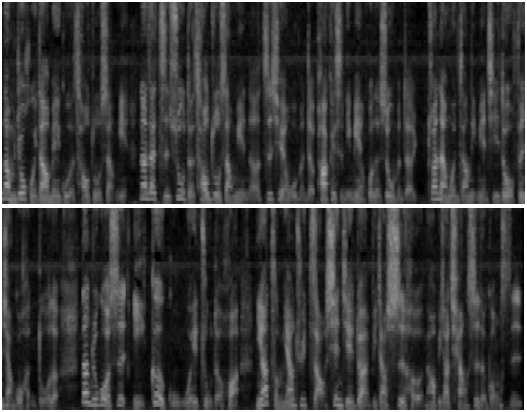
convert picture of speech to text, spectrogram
那我们就回到美股的操作上面。那在指数的操作上面呢，之前我们的 Podcast 里面，或者是我们的专栏文章里面，其实都有分享过很多了。那如果是以个股为主的话，你要怎么样去找现阶段比较适合，然后比较强势的公司？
